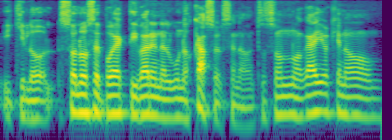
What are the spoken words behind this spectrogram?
Y que lo, solo se puede activar en algunos casos el Senado. Entonces son unos gallos que no...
